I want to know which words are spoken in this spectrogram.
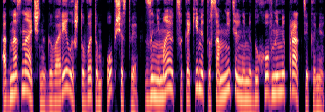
однозначно говорила, что в этом обществе занимаются какими-то сомнительными духовными практиками,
